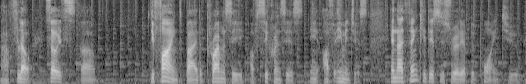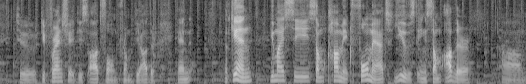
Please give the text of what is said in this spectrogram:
uh, flow. So it's uh, defined by the primacy of sequences in, of images. And I think this is really a good point to to differentiate this art form from the other. And Again, you might see some comic format used in some other um,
